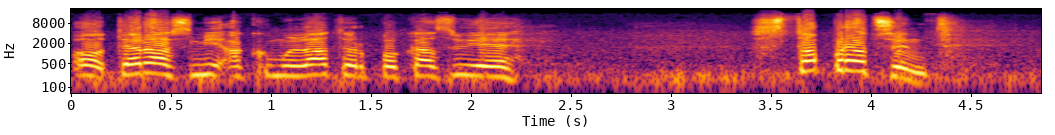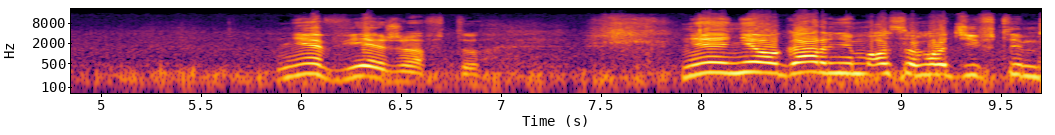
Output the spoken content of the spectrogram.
o, teraz mi akumulator pokazuje 100%. Nie wierzę w to. Nie, nie ogarniam o co chodzi w tym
